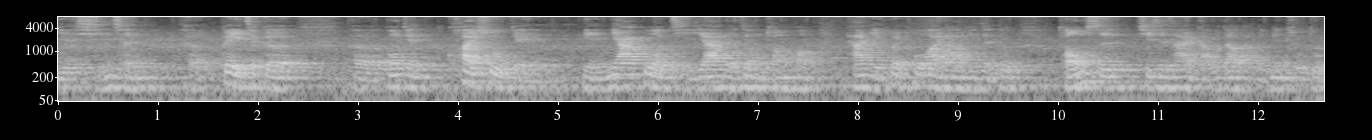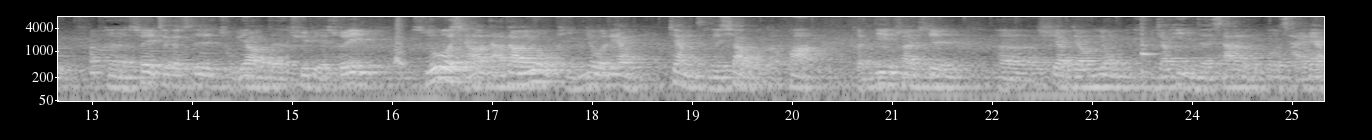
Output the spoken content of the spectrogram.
也形成呃被这个呃弓箭快速给碾压过、挤压的这种状况，它也会破坏它的平整度。同时，其实它也达不到它的面粗度，呃，所以这个是主要的区别。所以，如果想要达到又平又亮这样子的效果的话，肯定算是呃需要比较用比较硬的砂轮或材料，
